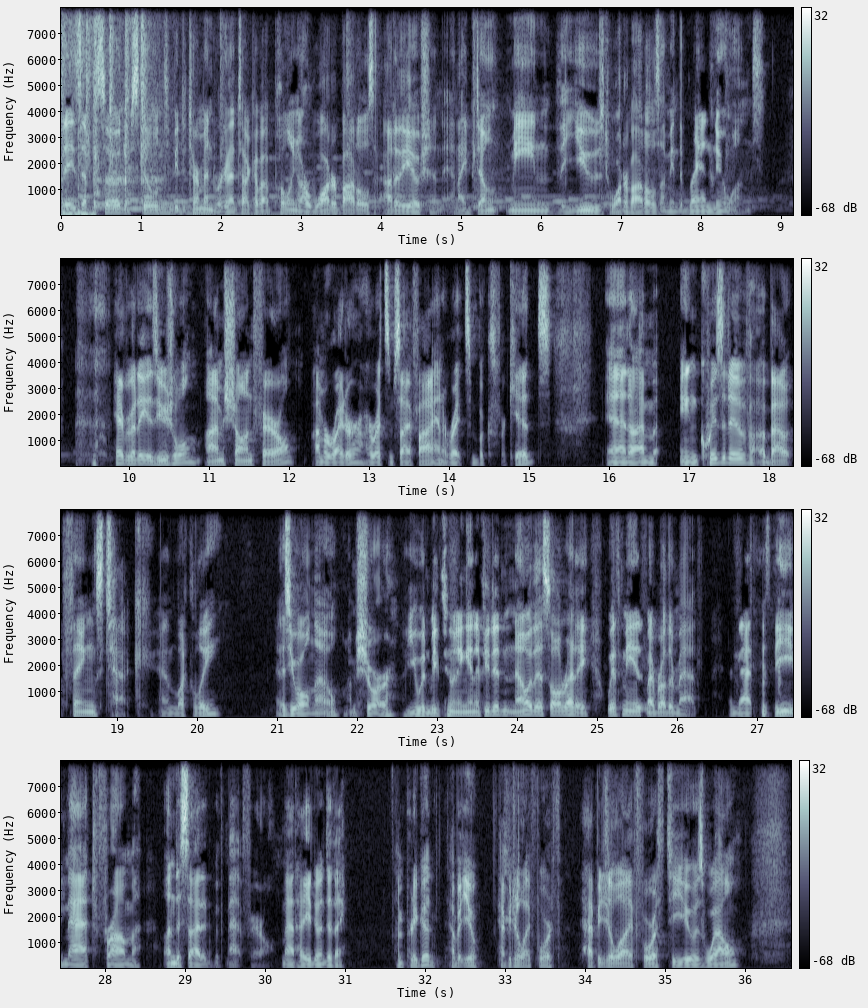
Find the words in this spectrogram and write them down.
today's episode of Still to Be Determined, we're going to talk about pulling our water bottles out of the ocean. And I don't mean the used water bottles, I mean the brand new ones. hey, everybody, as usual, I'm Sean Ferrell. I'm a writer. I write some sci fi and I write some books for kids. And I'm inquisitive about things tech. And luckily, as you all know, I'm sure you wouldn't be tuning in if you didn't know this already. With me is my brother Matt, and Matt is the Matt from Undecided with Matt Ferrell. Matt, how you doing today? I'm pretty good. How about you? Happy July 4th. Happy July 4th to you as well.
